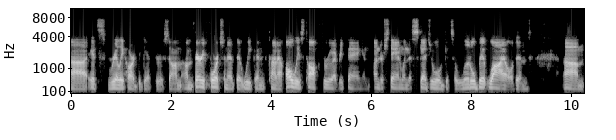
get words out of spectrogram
uh, it's really hard to get through so i'm, I'm very fortunate that we can kind of always talk through everything and understand when the schedule gets a little bit wild and um,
